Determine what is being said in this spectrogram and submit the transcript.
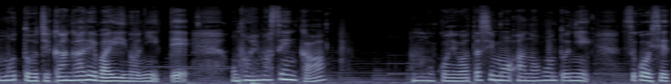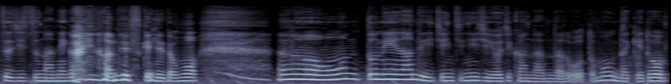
もっと時間があればいいのにって思いませんか？もうこれ私もあの本当にすごい切実な願いなんですけれどもうん本当になんで1日24時間なんだろうと思うんだけど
